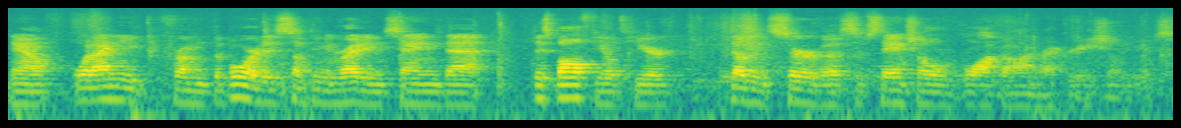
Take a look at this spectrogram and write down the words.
Now, what I need from the board is something in writing saying that this ball field here doesn't serve a substantial walk-on recreational use.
